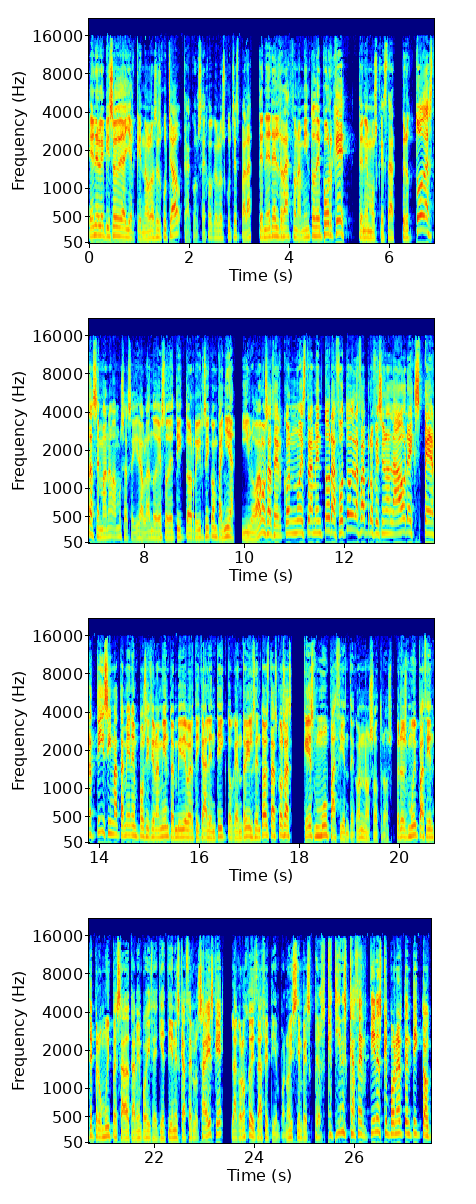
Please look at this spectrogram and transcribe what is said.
en el episodio de ayer. Que no lo has escuchado, te aconsejo que lo escuches para tener el razonamiento de por qué tenemos que estar. Pero toda esta semana vamos a seguir hablando de eso, de TikTok, Reels y compañía. Y lo vamos a hacer con nuestra mentora, fotógrafa profesional, ahora expertísima también en posicionamiento en vídeo vertical, en TikTok, en Reels, en todas estas cosas que es muy paciente con nosotros, pero es muy paciente, pero muy pesada también, porque dice, ya tienes que hacerlo. ¿Sabéis que La conozco desde hace tiempo, ¿no? Y siempre es, pero es que tienes que hacer, tienes que ponerte en TikTok.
